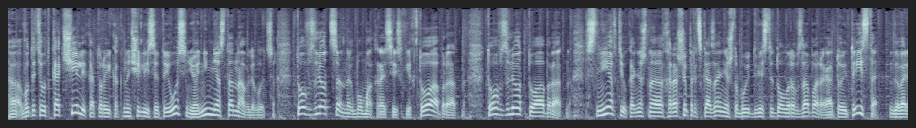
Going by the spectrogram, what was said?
А, вот эти вот качели, которые как начались этой осенью, они не останавливаются. То взлет ценных бумаг российских, то обратно. То взлет, то обратно. С нефтью, конечно, хороши предсказания, что будет 200 долларов за баррель, а то и 300, говорят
